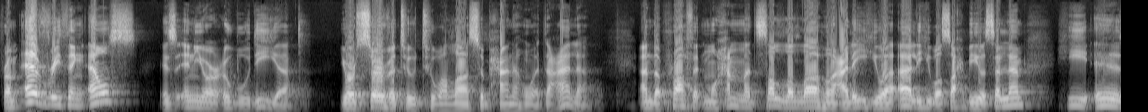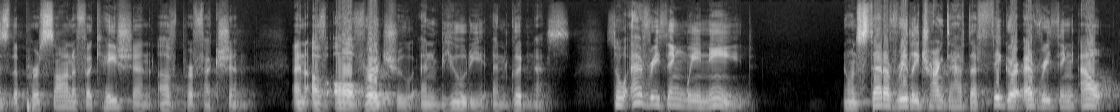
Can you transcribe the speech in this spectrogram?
from everything else is in your ubudiyah, your servitude to Allah subhanahu wa ta'ala. And the Prophet Muhammad sallallahu alayhi wa alihi wa sahbihi wasallam, he is the personification of perfection and of all virtue and beauty and goodness. So everything we need know, instead of really trying to have to figure everything out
